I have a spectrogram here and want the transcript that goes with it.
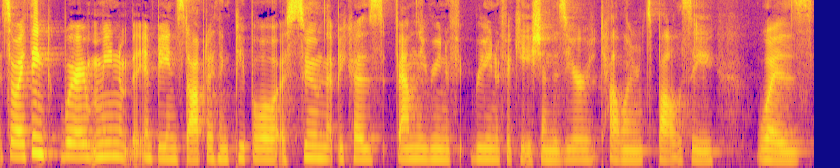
So I think where I mean it being stopped, I think people assume that because family reunif- reunification, the zero tolerance policy, was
